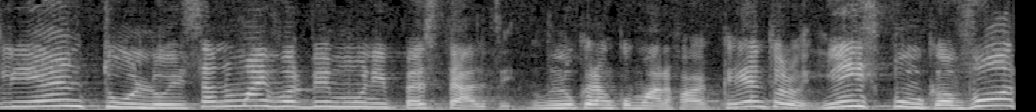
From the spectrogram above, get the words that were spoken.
clientului, să nu mai vorbim unii peste alții. Lucrăm cu marfa clientului. Ei spun că vor,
